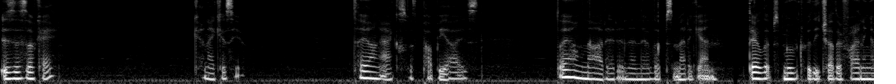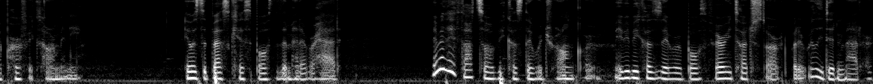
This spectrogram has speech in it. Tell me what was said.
Is this okay? Can I kiss you? Taeyong asked with puppy eyes. Doyoung nodded, and then their lips met again. Their lips moved with each other, finding a perfect harmony. It was the best kiss both of them had ever had. Maybe they thought so because they were drunk, or maybe because they were both very touch starved, but it really didn't matter.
